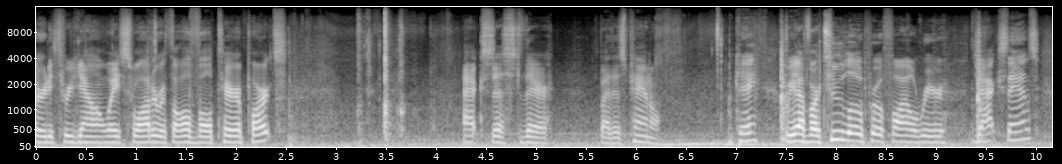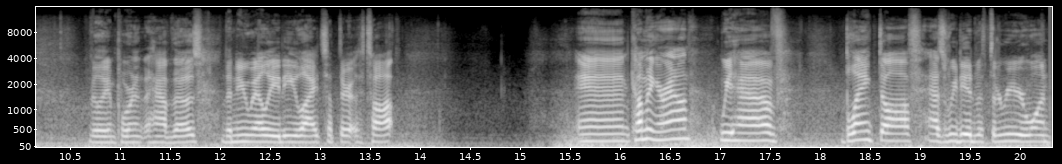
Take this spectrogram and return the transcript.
33 gallon wastewater with all Valterra parts accessed there by this panel. Okay, we have our two low profile rear jack stands. Really important to have those. The new LED lights up there at the top. And coming around, we have blanked off as we did with the rear one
